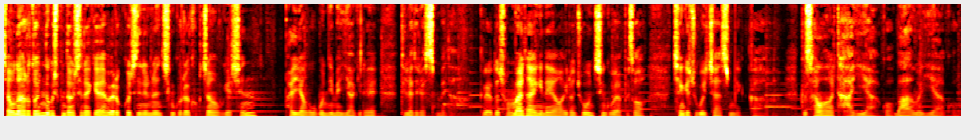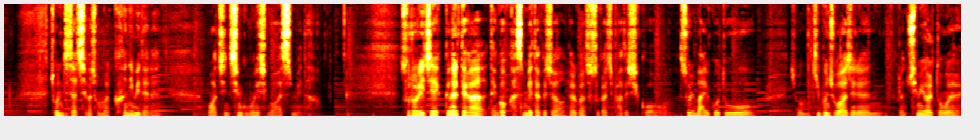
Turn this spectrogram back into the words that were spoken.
자, 오늘 하루도 힘내고 싶은 당신에게 외롭고 지내는 친구를 걱정하고 계신 8059님의 이야기를 들려드렸습니다. 그래도 정말 다행이네요. 이런 좋은 친구 옆에서 챙겨주고 있지 않습니까? 그 상황을 다 이해하고, 마음을 이해하고, 존재 자체가 정말 큰 힘이 되는 멋진 친구분이신 것 같습니다. 술을 이제 끊을 때가 된 것 같습니다. 그죠? 혈관 수술까지 받으시고, 술 말고도 좀 기분 좋아지는 그런 취미 활동을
